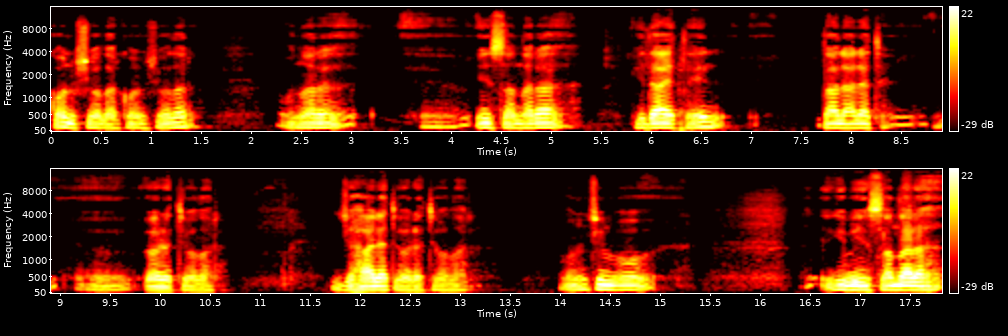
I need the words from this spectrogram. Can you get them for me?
konuşuyorlar, konuşuyorlar. Onları e, insanlara hidayet değil, dalalet e, öğretiyorlar. Cehalet öğretiyorlar. Onun için bu gibi insanlara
